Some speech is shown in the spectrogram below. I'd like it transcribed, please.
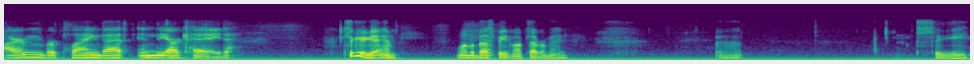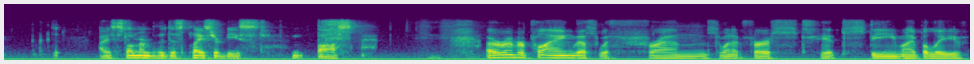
I remember playing that in the arcade. It's a good game. One of the best beat 'em ups ever made. But let's see. I still remember the Displacer Beast boss. I remember playing this with friends when it first hit Steam, I believe,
